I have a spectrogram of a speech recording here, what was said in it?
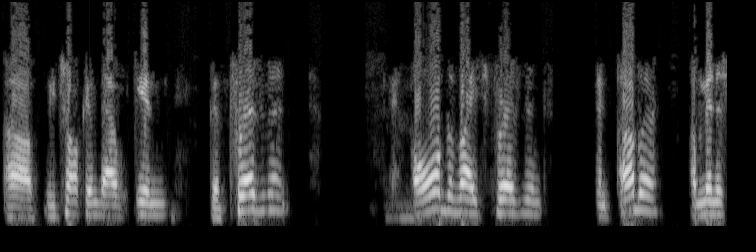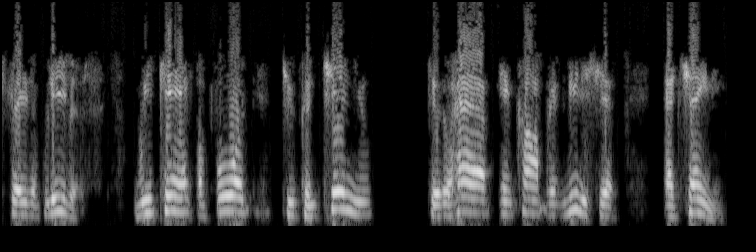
Uh, we're talking about in the president, all the vice presidents, and other administrative leaders. We can't afford to continue to have incompetent leadership at Cheyney.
